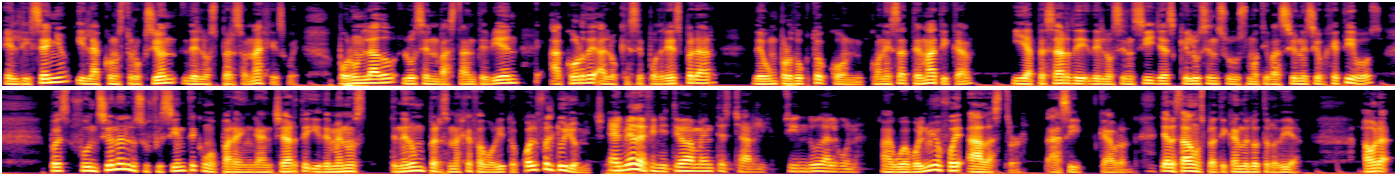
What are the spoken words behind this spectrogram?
el diseño y la construcción de los personajes, güey. Por un lado, lucen bastante bien, acorde a lo que se podría esperar de un producto con, con esa temática, y a pesar de, de lo sencillas que lucen sus motivaciones y objetivos, pues funcionan lo suficiente como para engancharte y de menos tener un personaje favorito. ¿Cuál fue el tuyo, Mitch? El mío definitivamente es Charlie, sin duda alguna. A huevo, el mío fue Alastair. Así, ah, cabrón. Ya lo estábamos platicando el otro día. Ahora,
